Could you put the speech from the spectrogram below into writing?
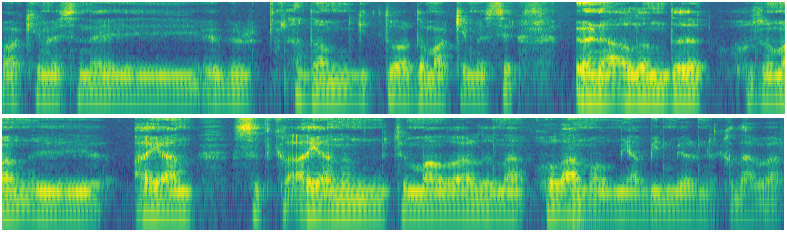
Mahkemesi'ne e, öbür adam gitti orada mahkemesi öne alındı. O zaman e, Ayan, Sıtkı Ayan'ın bütün mal varlığına olan olmayan bilmiyorum ne kadar var.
